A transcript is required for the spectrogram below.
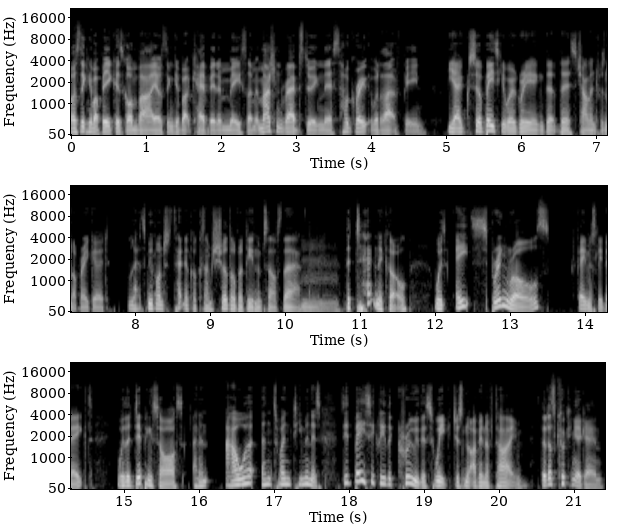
I was thinking about Baker's gone by. I was thinking about Kevin and Maisam. Imagine Rebs doing this. How great would that have been? Yeah, so basically, we're agreeing that this challenge was not very good. Let's move on to the technical because I'm sure they'll redeem themselves there. Hmm. The technical was eight spring rolls, famously baked, with a dipping sauce and an hour and 20 minutes. Did basically the crew this week just not have enough time? They're just cooking again.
